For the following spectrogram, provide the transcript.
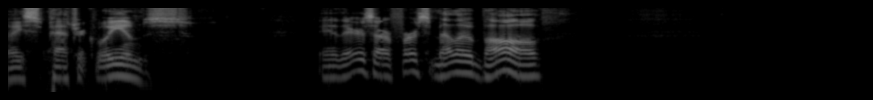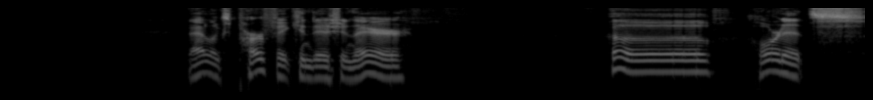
Nice Patrick Williams. And there's our first Melo Ball. That looks perfect condition there. Oh, Hornets.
